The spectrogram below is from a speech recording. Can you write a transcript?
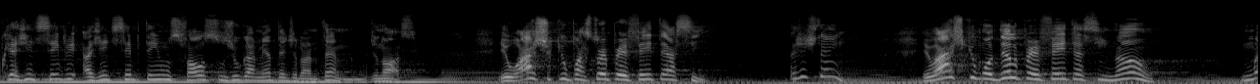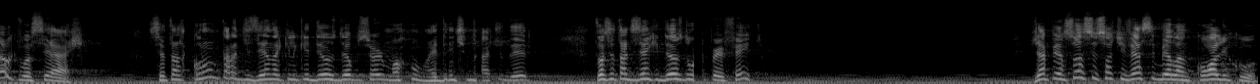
Porque a gente sempre, a gente sempre tem uns falsos julgamentos dentro de nós, não tem? De nós. Eu acho que o pastor perfeito é assim. A gente tem. Eu acho que o modelo perfeito é assim. Não. Não é o que você acha. Você está contradizendo aquilo que Deus deu para o seu irmão, a identidade dele. Então você está dizendo que Deus não é perfeito? Já pensou se só tivesse melancólico?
